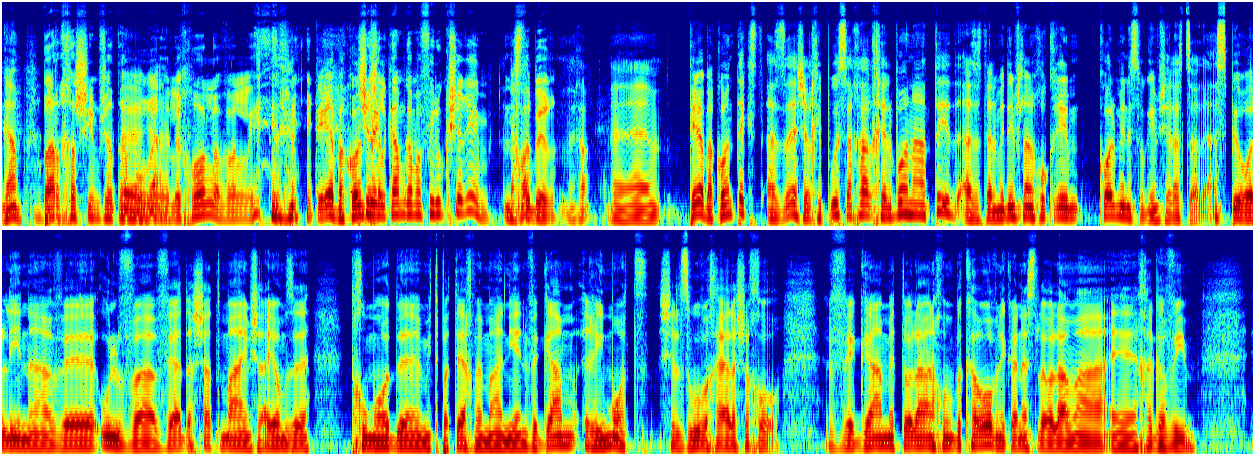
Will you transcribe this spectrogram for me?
גם, ברחשים שאתה אמור לאכול, אבל תראה, בקונטקסט... שחלקם גם אפילו כשרים, נכון. מסתבר. נכון. אה, תראה, בקונטקסט הזה של חיפוש אחר חלבון העתיד, אז התלמידים שלנו חוקרים כל מיני סוגים של הצעות, אספירולינה ואולווה ועדשת מים, שהיום זה תחום מאוד uh, מתפתח ומעניין, וגם רימות של זבוב החייל השחור, וגם את עולם, אנחנו בקרוב ניכנס לעולם החגבים. Uh,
